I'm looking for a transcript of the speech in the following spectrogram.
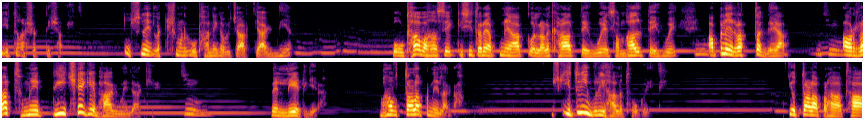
ये इतना शक्तिशाली था। तो उसने लक्ष्मण को उठाने का विचार त्याग दिया। वो उठा वहाँ से किसी तरह अपने आप को लड़खड़ाते हुए संभालते हुए अपने रथ तक गया जी। और रथ में पीछे के भाग में जाके वे लेट गया। वहाँ वो तड़पने लगा। उसकी इतनी बुरी हालत हो गई थी। कि वो तड़प रहा था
